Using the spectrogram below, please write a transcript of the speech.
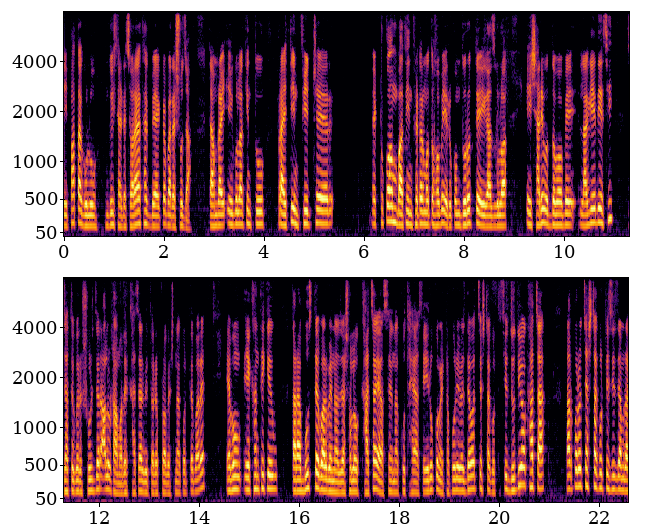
এই পাতাগুলো দুই সাইডে ছড়ায় থাকবে, একেবারে সোজা। তা আমরা এগুলা কিন্তু প্রায় তিন ফিটের, একটু কম বা তিন ফিটের মতো হবে, এরকম দূরত্বে এই গাছগুলো এই সারিবদ্ধভাবে লাগিয়ে দিয়েছি, যাতে করে সূর্যের আলোটা আমাদের খাঁচার ভিতরে প্রবেশ না করতে পারে। এবং এখান থেকেও তারা বুঝতে পারবে না যে আসলে খাঁচায় আছে না কোথায় আছে, এরকম একটা পরিবেশ দেওয়ার চেষ্টা করতেছি। যদিও খাঁচা, তারপরেও চেষ্টা করতেছি যে আমরা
